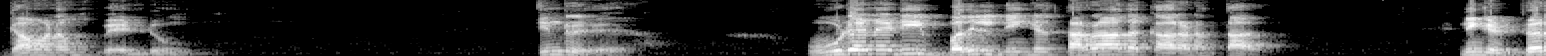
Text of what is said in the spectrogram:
கவனம் வேண்டும். இன்று உடனடி பதில் நீங்கள் தராத காரணத்தால் நீங்கள் பெற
